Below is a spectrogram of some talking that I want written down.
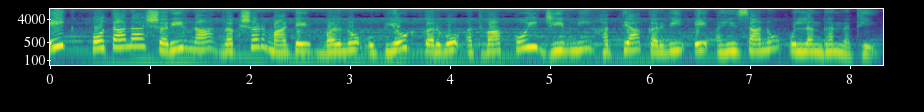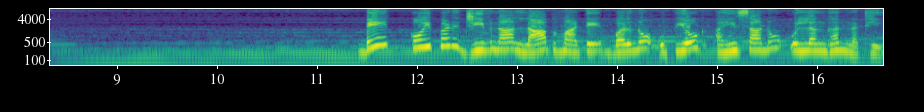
એક, પોતાના શરીરના રક્ષણ માટે બળનો ઉપયોગ કરવો અથવા કોઈ જીવની હત્યા કરવી એ અહિંસાનું ઉલ્લંઘન નથી. બે, કોઈ પણ જીવના લાભ માટે બળનો ઉપયોગ અહિંસાનું ઉલ્લંઘન નથી.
